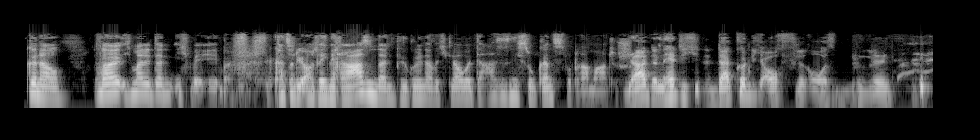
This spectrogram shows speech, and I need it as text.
Genau. Weil ich meine, dann, ich äh, kannst natürlich auch den Rasen dann bügeln, aber ich glaube, da ist es nicht so ganz so dramatisch. Ja, dann hätte ich, da könnte ich auch viel rausbügeln.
